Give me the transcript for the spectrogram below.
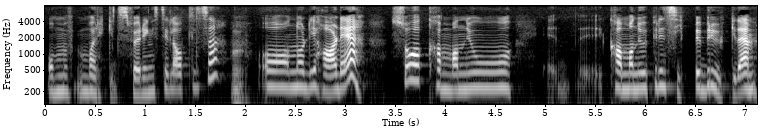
om markedsføringstillatelse. Og når de har det, så kan man jo kan man jo i prinsippet bruke dem.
